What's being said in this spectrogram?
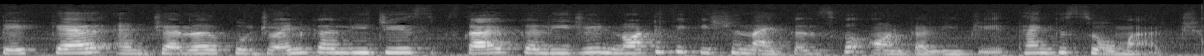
take care and channel को ज्वाइन कर लीजिए सब्सक्राइब कर लीजिए नोटिफिकेशन आइकन्स को ऑन कर लीजिए। थैंक यू सो मच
